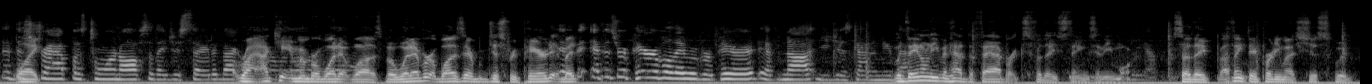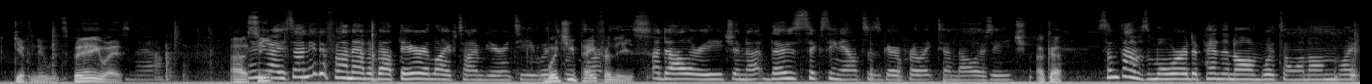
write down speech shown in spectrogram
The, Like- strap was torn off, so they just sewed it back. right. I can't remember what it was, but whatever it was, they just repaired it. If, But if it's repairable, they would repair it. If not, you just got a new. One. But they don't even have the fabrics for these things anymore. Yeah. So they, I think they pretty much just would give new ones. But anyways, Yeah. Uh, so you, Anyway, so I need to find out about their lifetime guarantee. which what'd you pay for these? A dollar each, and uh, those 16 ounces go for like ten dollars each. Okay. Sometimes more, depending on what's on them. Like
